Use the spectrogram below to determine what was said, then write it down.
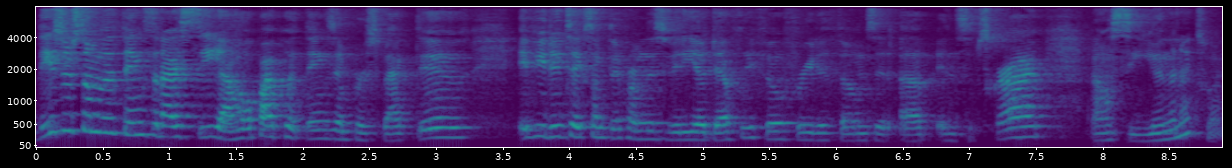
these are some of the things that I see. I hope I put things in perspective. If you did take something from this video, definitely feel free to thumbs it up and subscribe. And I'll see you in the next one.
